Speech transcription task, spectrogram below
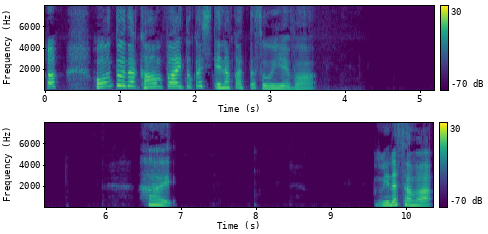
本当だ、乾杯とかしてなかった、そういえば。はい。皆様、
